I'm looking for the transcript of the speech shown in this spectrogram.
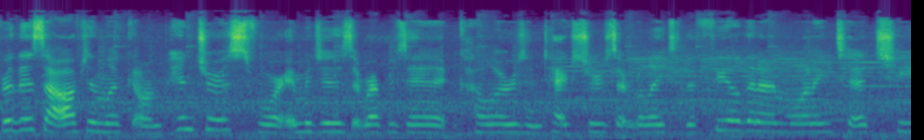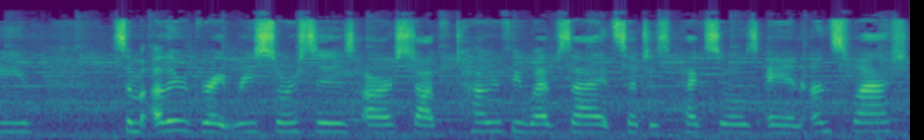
For this, I often look on Pinterest for images that represent colors and textures that relate to the feel that I'm wanting to achieve. Some other great resources are stock photography websites such as Pexels and Unsplash.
